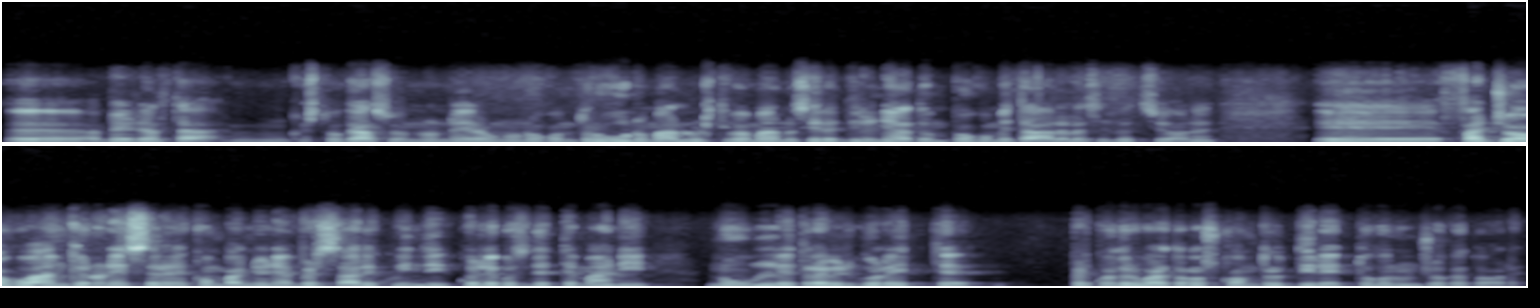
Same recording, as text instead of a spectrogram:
eh, vabbè, in realtà in questo caso non era un uno contro uno, ma all'ultima mano si era delineata un po' come tale la situazione. Eh, fa gioco anche non essere né compagno né avversario e quindi quelle cosiddette mani nulle, tra virgolette, per quanto riguarda lo scontro diretto con un giocatore.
